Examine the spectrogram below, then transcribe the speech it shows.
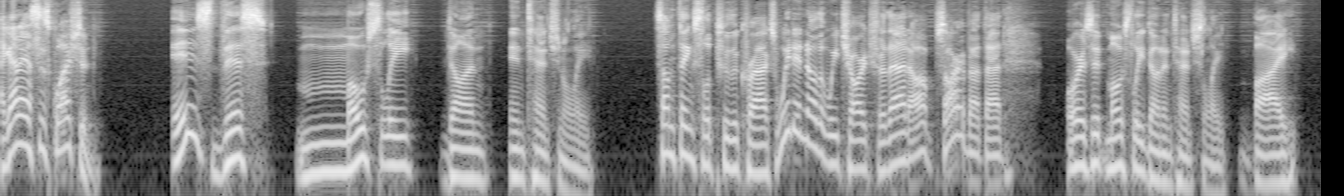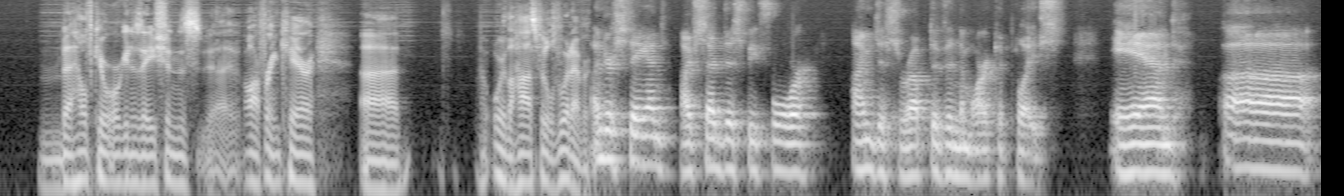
I got to ask this question. Is this mostly done intentionally. Some things slip through the cracks. We didn't know that we charged for that. Oh, sorry about that. Or is it mostly done intentionally by the healthcare organizations uh, offering care uh, or the hospitals, whatever? Understand, I've said this before. I'm disruptive in the marketplace. And uh,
